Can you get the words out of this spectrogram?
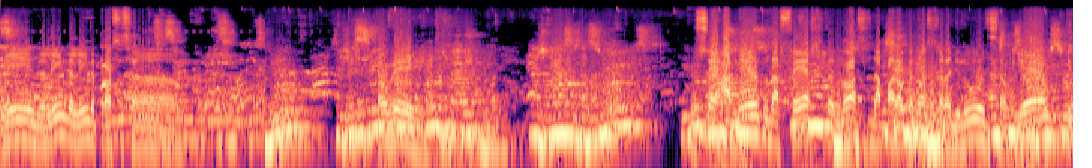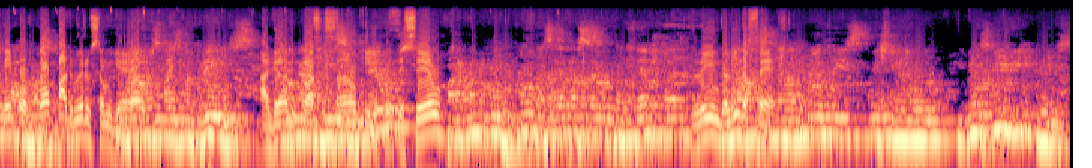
Linda, linda, linda procissão. Então veja, As nossas ações encerramento da festa nossa, da paróquia Nossa Senhora de Lourdes, São Miguel, que tem por co-padroeiro São Miguel, a grande procissão que aconteceu. Linda, linda festa.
